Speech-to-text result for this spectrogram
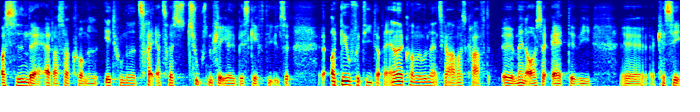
Og siden da er der så kommet 163.000 flere i beskæftigelse. Og det er jo fordi, der blandt andet er kommet udenlandsk arbejdskraft, øh, men også at øh, vi øh, kan se,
